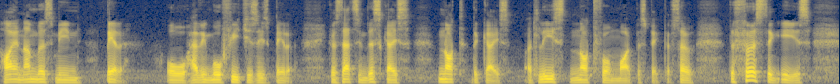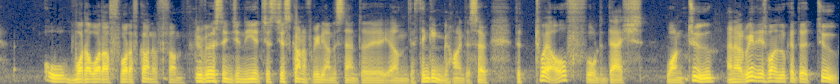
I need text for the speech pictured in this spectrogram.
higher numbers mean better or having more features is better, because that's in this case not the case, at least not from my perspective. So the first thing is what, I, what, I've, what I've kind of um, reverse engineered, just, just kind of really understand the, um, the thinking behind it. So the 12 or the dash 1, 2, and I really just want to look at the 2,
